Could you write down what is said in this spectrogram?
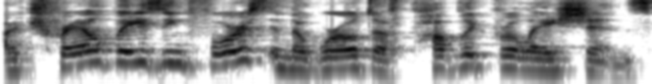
a trailblazing force in the world of public relations.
